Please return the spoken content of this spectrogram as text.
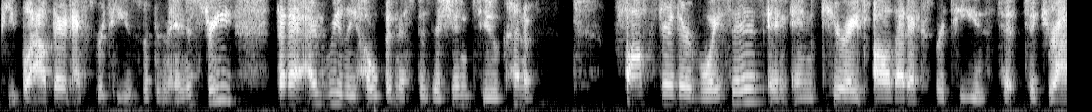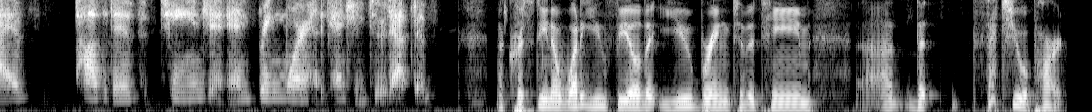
people out there and expertise within the industry that I, I really hope in this position to kind of foster their voices and, and curate all that expertise to, to drive positive change and bring more attention to adaptive. Now, Christina, what do you feel that you bring to the team uh, that sets you apart?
